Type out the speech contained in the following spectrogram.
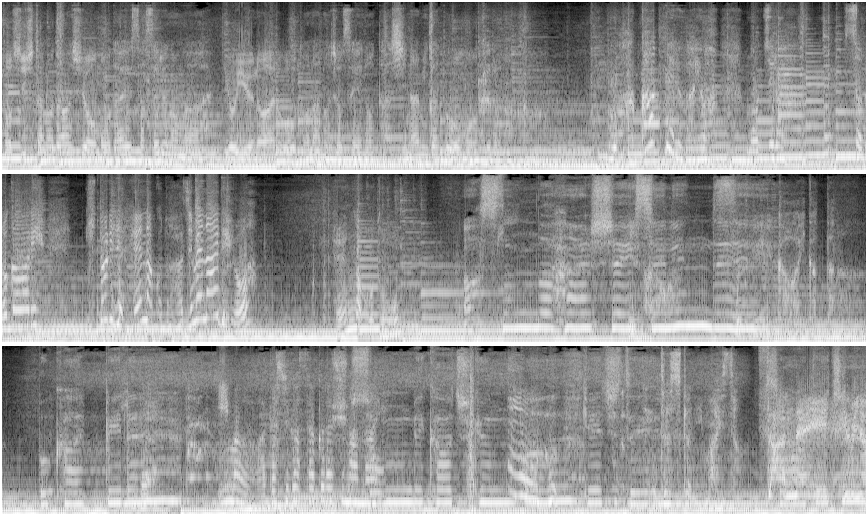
年下の男子をもだえさせるのが余裕のある大人の女性のたしなみだと思うけどなかってるわよ。もちろん。その代わり一人で変なこと始めないでよ。変なこと？Aslında her şey すげ senindir え可愛かったな。Bu kalp bile 今は私が桜島ない。Son birkaç gün ağır geçti 確かに舞さん。3年1組の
